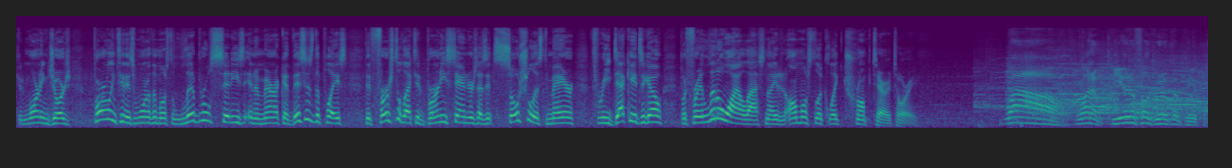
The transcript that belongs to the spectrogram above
Good morning, George. Burlington is one of the most liberal cities in America. This is the place that first elected Bernie Sanders as its socialist mayor three decades ago. But for a little while last night, it almost looked like Trump territory. Wow, what a beautiful group of people.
